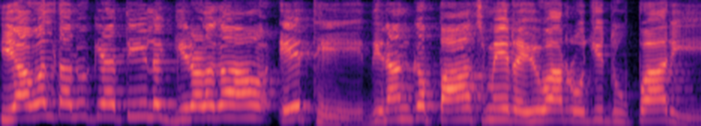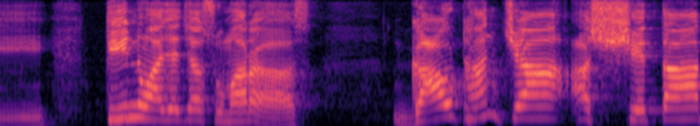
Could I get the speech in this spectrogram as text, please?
यावल तालुक्यातील गिरळगाव येथे दिनांक पाच मे रविवार रोजी दुपारी तीन वाजेच्या सुमारास गावठाणच्या शेतात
